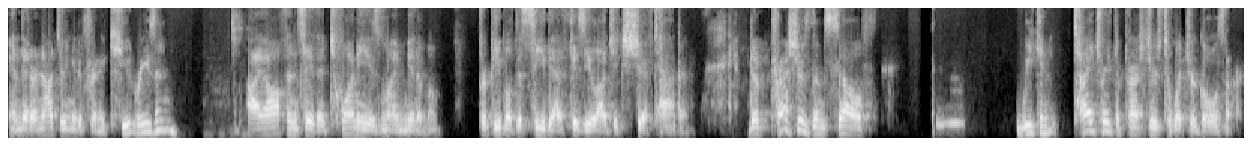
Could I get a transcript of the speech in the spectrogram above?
and that are not doing it for an acute reason, I often say that 20 is my minimum for people to see that physiologic shift happen. The pressures themselves we can titrate the pressures to what your goals are.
